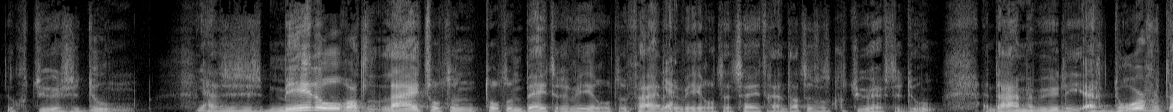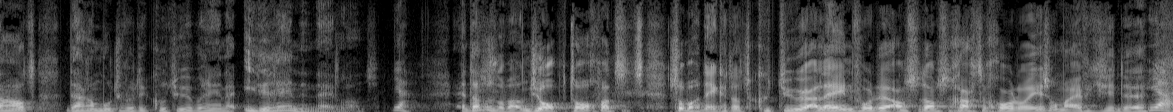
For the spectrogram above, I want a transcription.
de cultuur is het doen. Ja. dus het is het middel wat leidt tot een, tot een betere wereld, een fijnere wereld, et cetera. En dat is wat cultuur heeft te doen. En daarom hebben jullie echt doorvertaald. Daarom moeten we de cultuur brengen naar iedereen in Nederland. Ja. En dat is nog wel een job, toch? Want sommigen denken dat cultuur alleen voor de Amsterdamse grachtengordel is, om maar eventjes in de... Ja,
